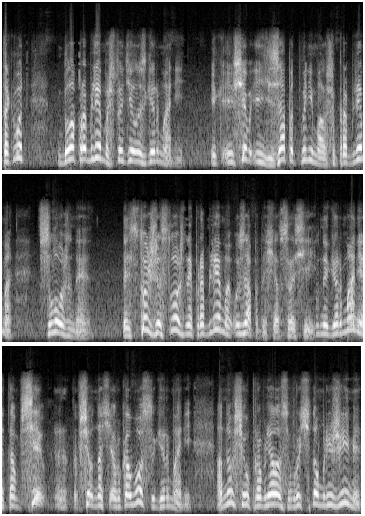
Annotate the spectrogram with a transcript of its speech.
Так вот, была проблема, что делать с Германией. И, и, все, и Запад понимал, что проблема сложная. Есть столь же сложная проблема у Запада сейчас с Россией. На Германии там все, э, все значит, руководство Германии, оно все управлялось в ручном режиме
